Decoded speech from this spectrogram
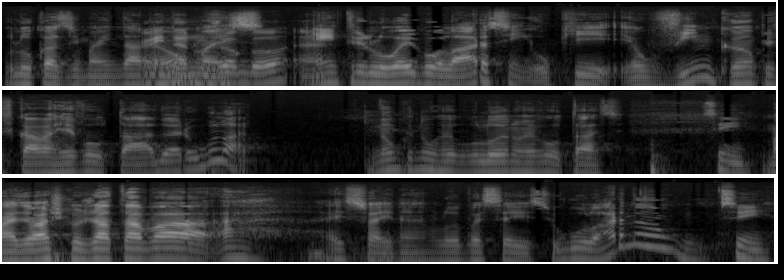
O Lucas Lima ainda não, Ainda não mas jogou, é. entre Luan e Goulart, assim, o que eu vi em campo e ficava revoltado era o Goulart. Não que o Luan não revoltasse. Sim, Mas eu acho que eu já tava. Ah, é isso aí, né? O Luan vai ser isso. O Goulart não. sim.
